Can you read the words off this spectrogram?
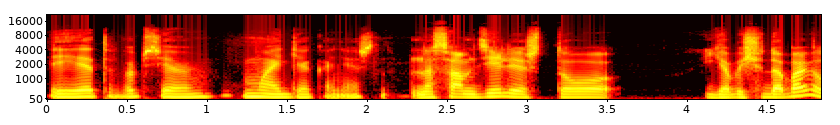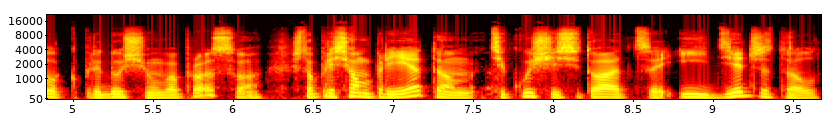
И это вообще магия, конечно. На самом деле, что я бы еще добавил к предыдущему вопросу, что при всем при этом текущая ситуация и digital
